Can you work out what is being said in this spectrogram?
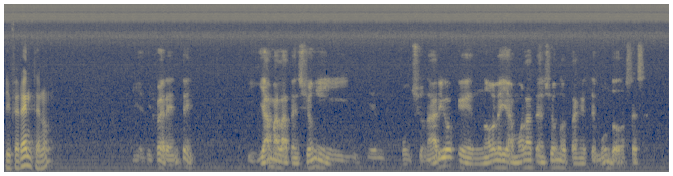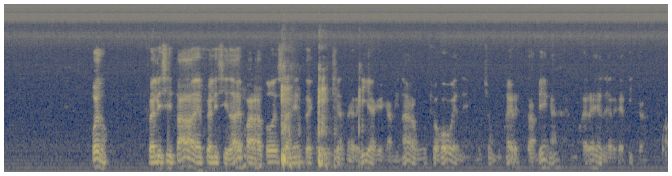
Diferente, ¿no? y es diferente. Y llama la atención y el funcionario que no le llamó la atención no está en este mundo, don César. Bueno, felicidades, felicidades para toda esa gente con mucha energía que caminaron, muchos jóvenes, muchas mujeres también, ah, mujeres energéticas. Wow.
